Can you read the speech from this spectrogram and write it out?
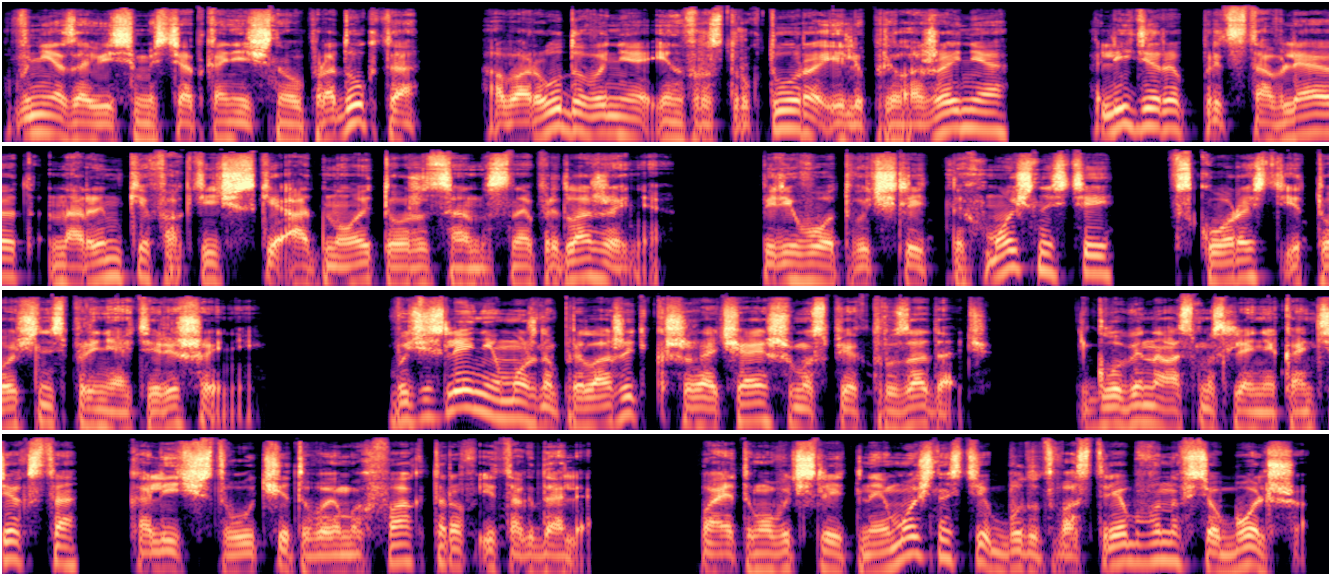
Вне зависимости от конечного продукта, оборудования, инфраструктура или приложения, лидеры представляют на рынке фактически одно и то же ценностное предложение – перевод вычислительных мощностей в скорость и точность принятия решений. Вычисление можно приложить к широчайшему спектру задач. Глубина осмысления контекста, количество учитываемых факторов и так далее. Поэтому вычислительные мощности будут востребованы все больше –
